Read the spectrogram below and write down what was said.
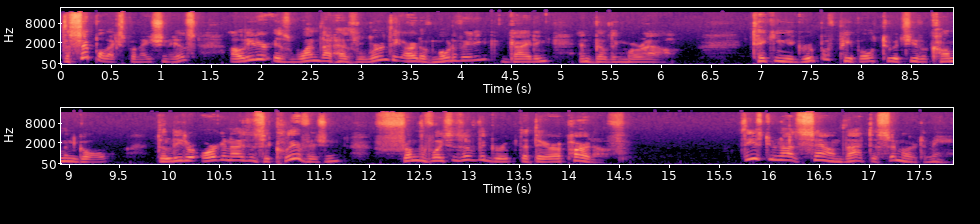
The simple explanation is a leader is one that has learned the art of motivating, guiding, and building morale. Taking a group of people to achieve a common goal, the leader organizes a clear vision from the voices of the group that they are a part of. These do not sound that dissimilar to me.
